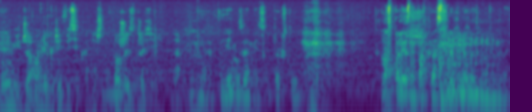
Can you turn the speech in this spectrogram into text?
Ну и Джованни Грибиси, конечно, mm. тоже из друзей. Да. Нет, это я не заметил, так что у нас полезный подкаст, я люблю об этом напоминать.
